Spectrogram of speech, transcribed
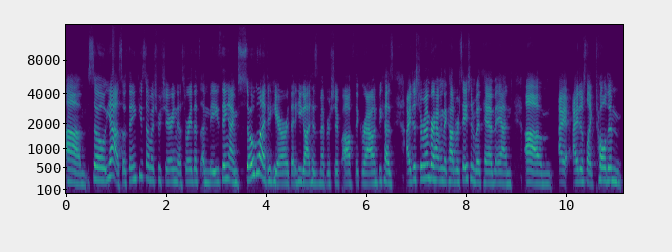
Um, so yeah, so thank you so much for sharing that story. That's amazing. I'm so glad to hear that he got his membership off the ground because I just remember having the conversation with him and um I, I just like told him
